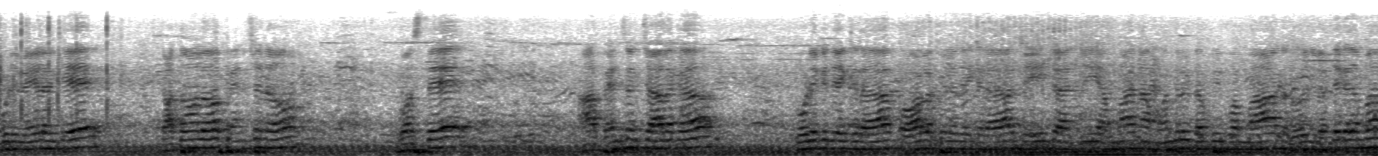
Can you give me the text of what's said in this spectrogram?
మూడు వేలు అంటే గతంలో పెన్షన్ వస్తే ఆ పెన్షన్ చాలక కొడుకు దగ్గర కోళ్ళ పిల్ల దగ్గర చేయి చాచి అమ్మా నా మందులకు డబ్బు ఇవ్వమ్మా అన్న రోజులు అంతే కదమ్మా.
